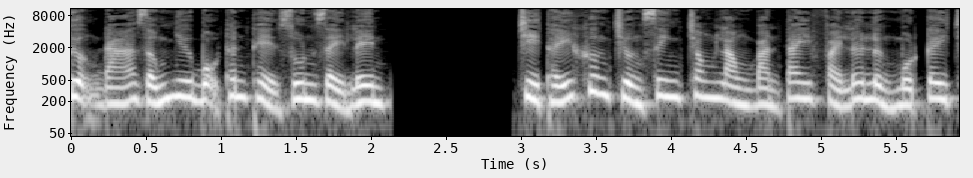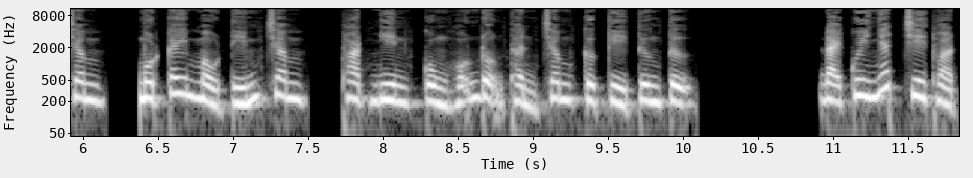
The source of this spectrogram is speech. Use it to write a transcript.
tượng đá giống như bộ thân thể run rẩy lên. Chỉ thấy Khương Trường Sinh trong lòng bàn tay phải lơ lửng một cây châm, một cây màu tím châm, thoạt nhìn cùng hỗn độn thần châm cực kỳ tương tự. Đại quy nhất chi thuật,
